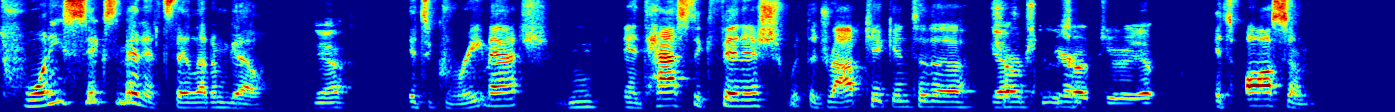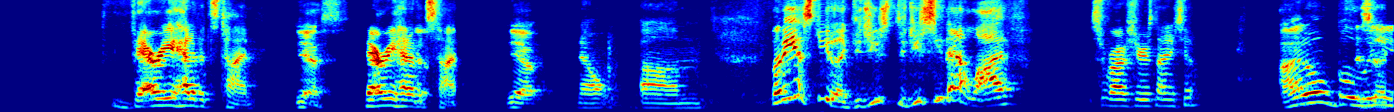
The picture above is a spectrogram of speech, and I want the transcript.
26 minutes they let him go. Yeah. It's a great match. Mm-hmm. Fantastic finish with the drop kick into the yep, sharpshooter. sharpshooter. Yep. It's awesome. Very ahead of its time. Yes. Very ahead yep. of its time. Yeah. No. Um, let me ask you, like, did you did you see that live? Survivor Series 92? I don't believe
